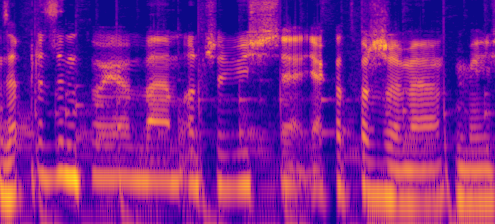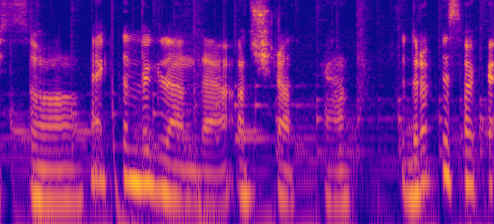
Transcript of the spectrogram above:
Zaprezentuję wam oczywiście, jak otworzymy miejscu, jak to wygląda od środka. Czy drop jest ok?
